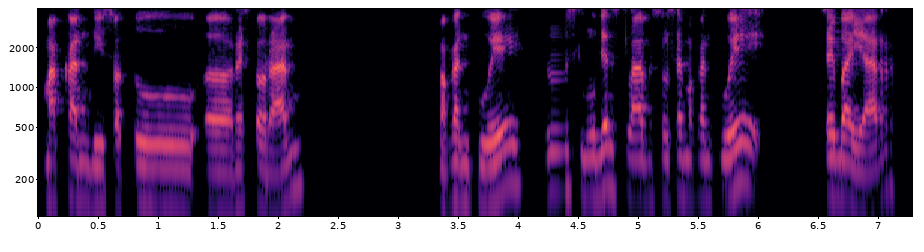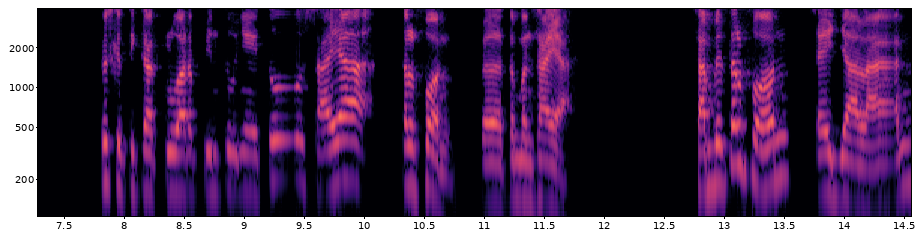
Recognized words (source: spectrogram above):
makan di suatu uh, restoran, makan kue, terus kemudian setelah selesai makan kue, saya bayar. Terus ketika keluar pintunya itu saya telepon ke teman saya. Sambil telepon, saya jalan,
